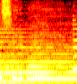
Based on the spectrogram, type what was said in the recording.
reserva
